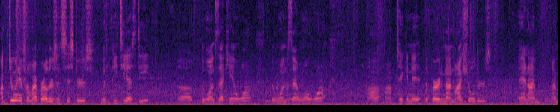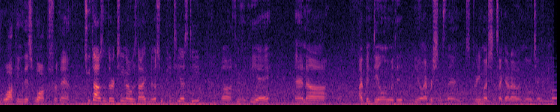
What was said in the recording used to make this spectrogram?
I'm doing it for my brothers and sisters with PTSD, uh, the ones that can't walk, the ones that won't walk. Uh, I'm taking it the burden on my shoulders, and I'm I'm walking this walk for them. 2013, I was diagnosed with PTSD uh, through the VA, and uh, I've been dealing with it, you know, ever since then. It's pretty much since I got out of the military.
